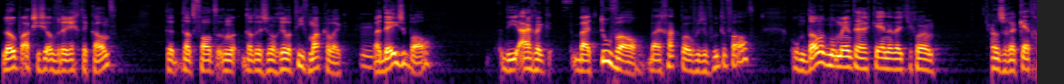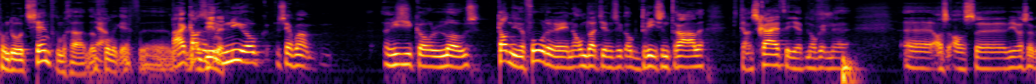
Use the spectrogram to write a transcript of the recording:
loopacties over de rechterkant, dat, dat, valt, dat is nog relatief makkelijk. Mm. Maar deze bal, die eigenlijk bij toeval bij Gakpo over zijn voeten valt, om dan het moment te herkennen dat je gewoon als een raket gewoon door het centrum gaat. Dat Ja. vond ik echt eh Maar hij kan natuurlijk nu ook, zeg maar, risicoloos, kan hij naar voren rennen. Omdat je natuurlijk ook drie centralen die dan schrijft. En je hebt nog een, eh, eh, als, als eh, wie was ook,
